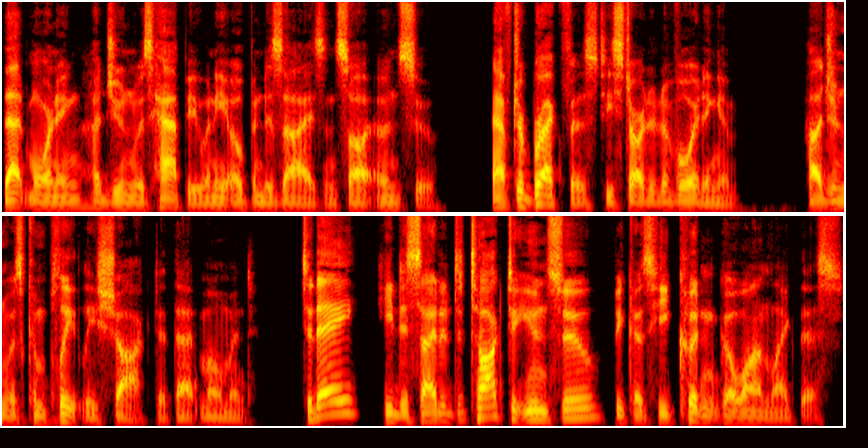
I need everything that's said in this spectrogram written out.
That morning, Hajun was happy when he opened his eyes and saw Unsu. After breakfast, he started avoiding him. Hajun was completely shocked at that moment. Today, he decided to talk to Yunsu because he couldn't go on like this.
